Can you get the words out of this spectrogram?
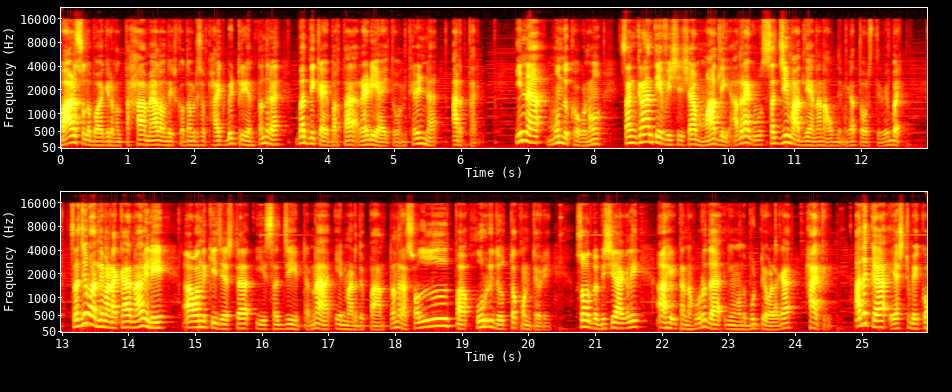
ಭಾಳ ಸುಲಭವಾಗಿರುವಂತಹ ಮೇಲೆ ಒಂದಿಟ್ಟು ಕೊತ್ತಂಬರಿ ಸೊಪ್ಪು ಹಾಕಿಬಿಟ್ರಿ ಅಂತಂದ್ರೆ ಬದ್ನಿಕಾಯಿ ಬರ್ತಾ ರೆಡಿ ಆಯಿತು ಅಂಥೇಳಿ ನ ಅರ್ಥ ಇನ್ನು ಮುಂದಕ್ಕೆ ಹೋಗೋಣ. ಸಂಕ್ರಾಂತಿಯ ವಿಶೇಷ ಮಾದಲಿ. ಅದ್ರಾಗೂ ಸಜ್ಜಿ ಮಾದಲಿಯನ್ನು ನಾವು ನಿಮಗೆ ತೋರಿಸ್ತೀವಿ. ಬರ್ರಿ. ಸಜ್ಜಿ ಮಾದಲಿ ಮಾಡೋಕೆ ನಾವಿಲ್ಲಿ ಆ ಒಂದು ಕೆ ಜಿ ಅಷ್ಟು ಈ ಸಜ್ಜಿ ಹಿಟ್ಟನ್ನು ಏನು ಮಾಡಿದ್ವಪ್ಪ ಅಂತಂದ್ರೆ ಸ್ವಲ್ಪ ಹುರಿದು ತೊಗೊತೇವ್ರಿ ಸ್ವಲ್ಪ ಬಿಸಿ ಆಗಲಿ ಆ ಹಿಟ್ಟನ್ನು ಹುರಿದ ನೀವು ಒಂದು ಬುಟ್ಟಿ ಒಳಗೆ ಹಾಕಿರಿ. ಅದಕ್ಕೆ ಎಷ್ಟು ಬೇಕೋ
